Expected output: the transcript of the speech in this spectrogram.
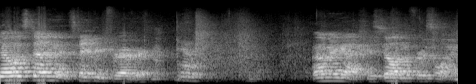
you almost done it. It's taking forever. No. Oh my gosh, you're still on the first line.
